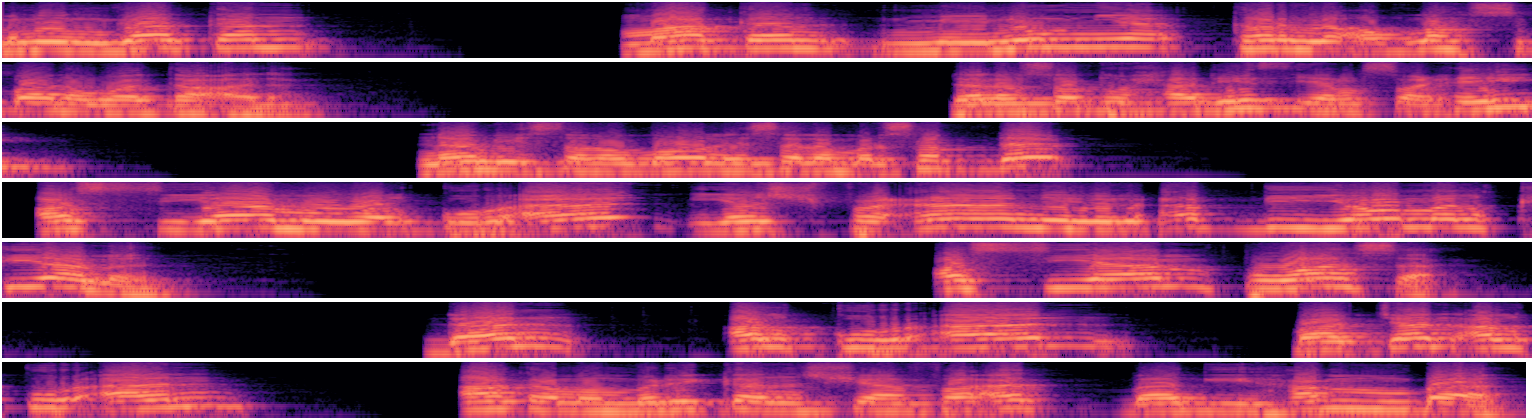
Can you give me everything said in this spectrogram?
meninggalkan makan minumnya karena Allah Subhanahu wa taala. Dalam satu hadis yang sahih Nabi sallallahu alaihi wasallam bersabda As-siyamu wal Qur'an yashfa'ani lil 'abdi yaumal qiyamah. As-siyam puasa dan Al-Qur'an bacaan Al-Qur'an akan memberikan syafaat bagi hamba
